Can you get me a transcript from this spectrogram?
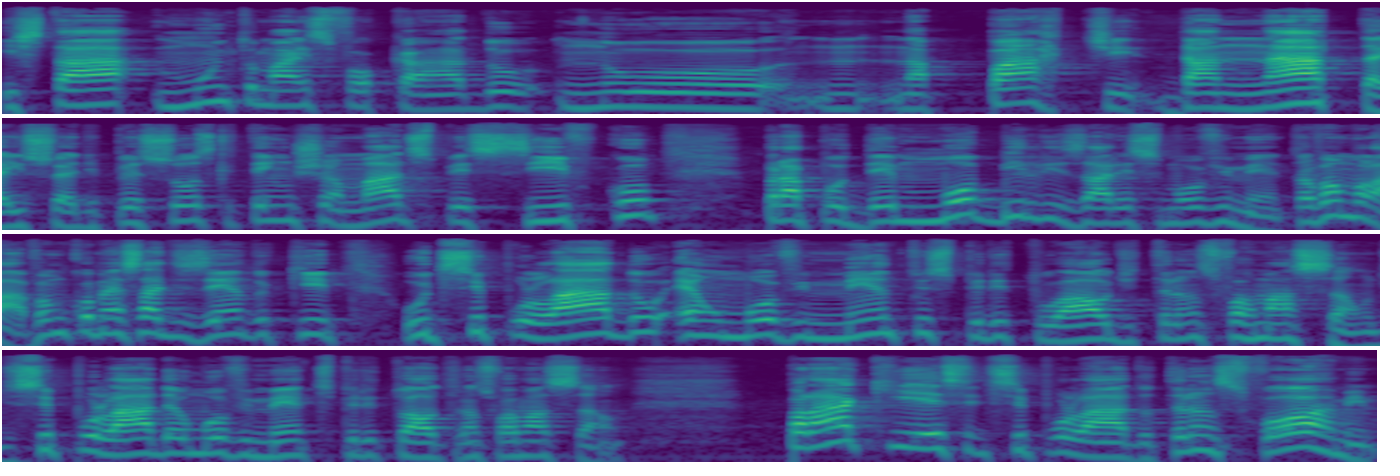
está muito mais focado no, na parte da nata, isso é, de pessoas que têm um chamado específico para poder mobilizar esse movimento. Então vamos lá, vamos começar dizendo que o discipulado é um movimento espiritual de transformação. O discipulado é um movimento espiritual de transformação para que esse discipulado transforme,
